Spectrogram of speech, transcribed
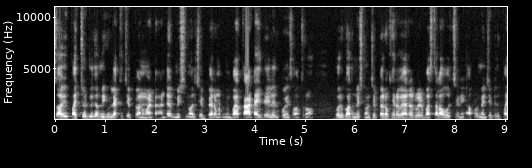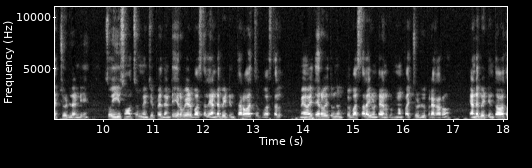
సో అవి పచ్చొడ్లుగా మీకు లెక్క చెప్పామన్నమాట అనమాట అంటే మిషన్ వాళ్ళు చెప్పారన్నమాట మేము కాట అయితే లేదు పోయిన సంవత్సరం. వరి కోత మిషన్ వాళ్ళు చెప్పారు ఒక ఇరవై ఆరు ఇరవై ఏడు బస్తాలు అవ్వచ్చని. అప్పుడు మేము చెప్పింది పచ్చొడ్లు అండి సో ఈ సంవత్సరం మేము చెప్పేది అంటే ఇరవై ఏడు బస్తాలు ఎండబెట్టిన తర్వాత బస్తాలు. మేమైతే ఇరవై తొమ్మిది ముప్పై బస్తాలు అయి ఉంటాయి అనుకుంటున్నాం పచ్చొడ్ల ప్రకారం. ఎండబెట్టిన తర్వాత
